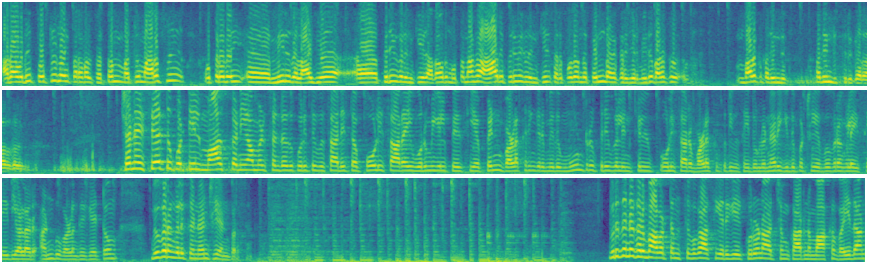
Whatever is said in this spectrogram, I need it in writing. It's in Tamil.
அதாவது தொற்று நோய் பரவல் சட்டம் மற்றும் அரசு உத்தரவை மீறுதல் ஆகிய பிரிவுகளின் கீழ் அதாவது மொத்தமாக ஆறு பிரிவுகளின் கீழ் தற்போது அந்த பெண் வழக்கறிஞர் மீது வழக்கு வழக்கு பதிந்து பதிந்திருக்கிறார்கள். சென்னை சேத்துப்பட்டில் மாஸ்க் அணியாமல் சென்றது குறித்து விசாரித்த போலீசாரை உரிமையில் பேசிய பெண் வழக்கறிஞர் மீது மூன்று பிரிவுகளின் கீழ் போலீசார் வழக்கு பதிவு செய்துள்ளனர். இது பற்றிய விவரங்களை செய்தியாளர் அன்பு வழங்க கேட்டோம். விவரங்களுக்கு நன்றி அன்பரசன். விருதுநகர் மாவட்டம் சிவகாசி அருகே கொரோனா அச்சம் காரணமாக வயதான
